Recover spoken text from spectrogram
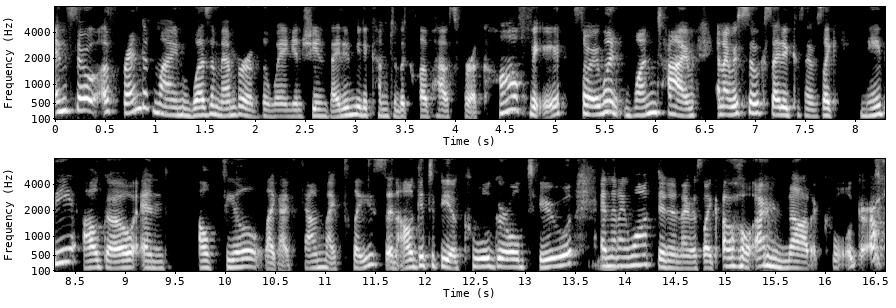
And so a friend of mine was a member of the wing and she invited me to come to the clubhouse for a coffee. So I went one time and I was so excited because I was like, maybe I'll go and I'll feel like I've found my place and I'll get to be a cool girl too. And then mm. I walked in and I was like, oh, I'm not a cool girl.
